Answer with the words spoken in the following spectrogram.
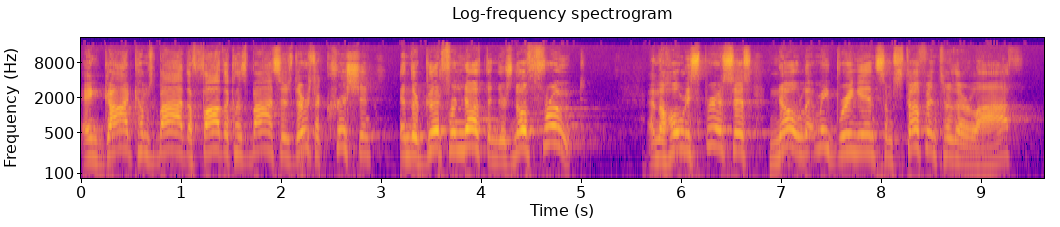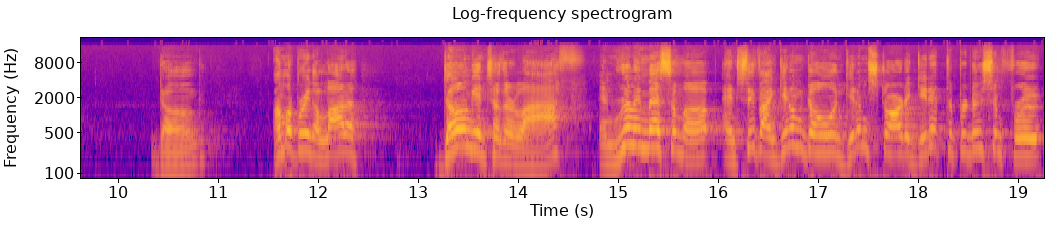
And God comes by, the Father comes by and says, There's a Christian and they're good for nothing. There's no fruit. And the Holy Spirit says, No, let me bring in some stuff into their life. Dung. I'm going to bring a lot of dung into their life and really mess them up and see if I can get them going, get them started, get it to produce some fruit.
